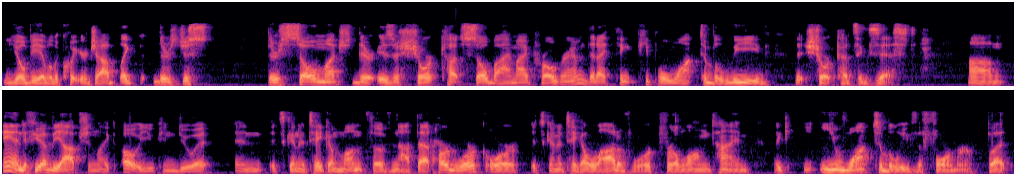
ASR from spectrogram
you'll be able to quit your job. Like there's just there's so much there is a shortcut so buy my program that i think people want to believe that shortcuts exist. Um, and if you have the option like oh you can do it and it's going to take a month of not that hard work or it's going to take a lot of work for a long time like you want to believe the former but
